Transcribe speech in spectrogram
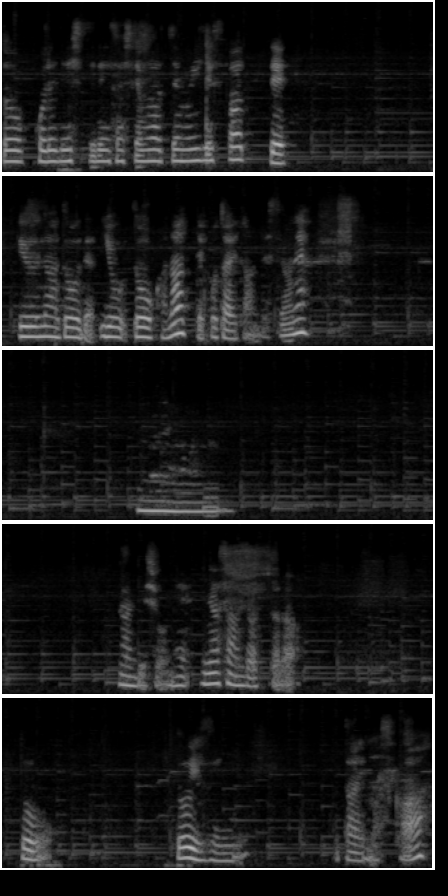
とこれで失礼させてもらってもいいですかって言うのはどうで、よどうかなって答えたんですよね。うーん。なんでしょうね。皆さんだったら、どう、どういうふうに答えますか？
